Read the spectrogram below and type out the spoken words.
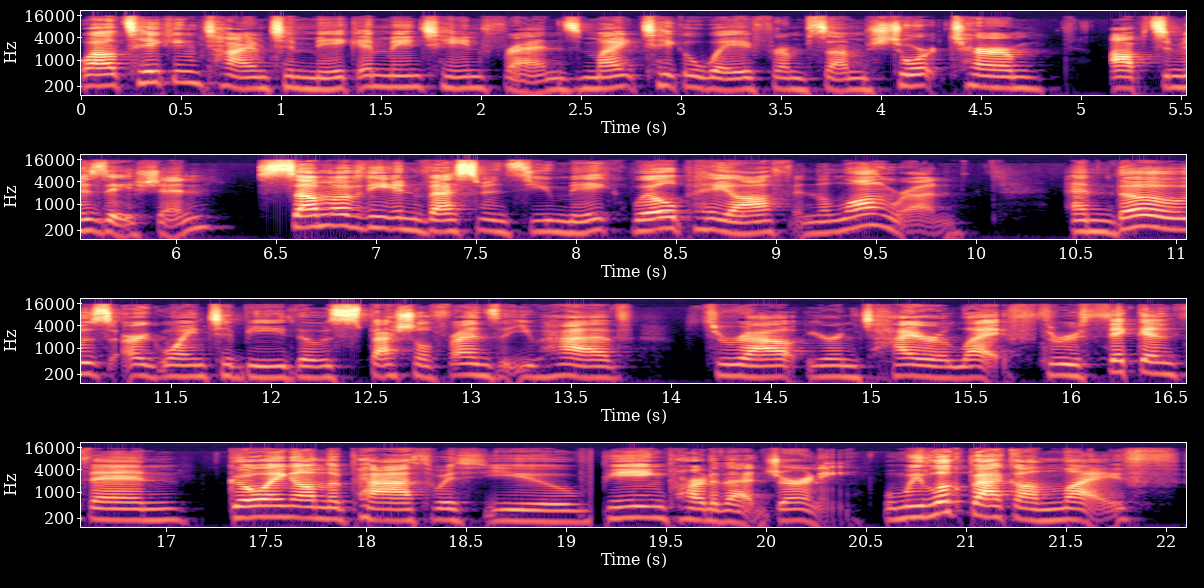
While taking time to make and maintain friends might take away from some short term optimization, some of the investments you make will pay off in the long run. And those are going to be those special friends that you have throughout your entire life, through thick and thin, going on the path with you, being part of that journey. When we look back on life,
